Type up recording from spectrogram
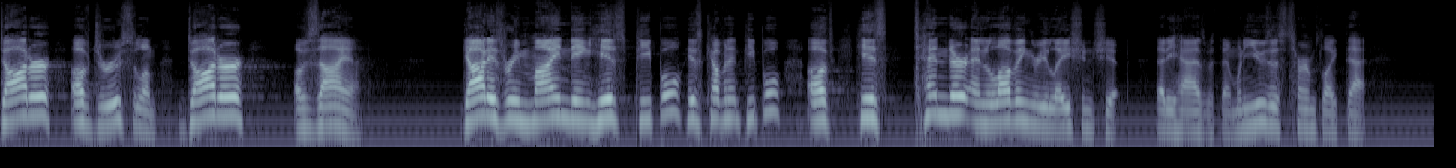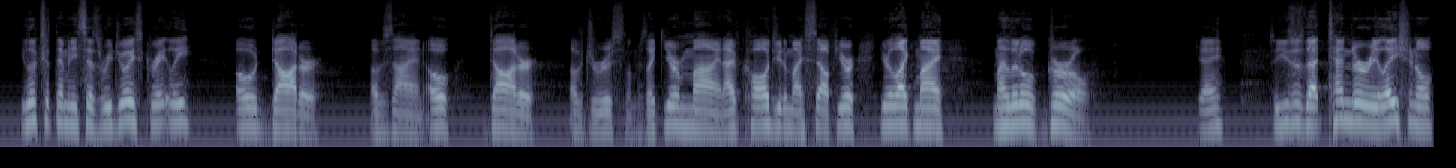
daughter of Jerusalem, daughter of Zion. God is reminding his people, his covenant people, of his tender and loving relationship that he has with them when he uses terms like that. He looks at them and he says, Rejoice greatly, O daughter of Zion. O daughter of Jerusalem. It's like, You're mine. I've called you to myself. You're, you're like my, my little girl. Okay? So he uses that tender relational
